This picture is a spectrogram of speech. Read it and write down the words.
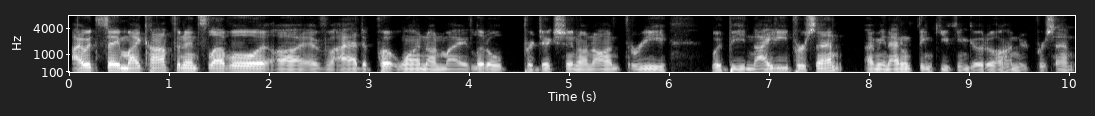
I would say my confidence level, uh, if I had to put one on my little prediction on on three, would be 90%. I mean, I don't think you can go to 100%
